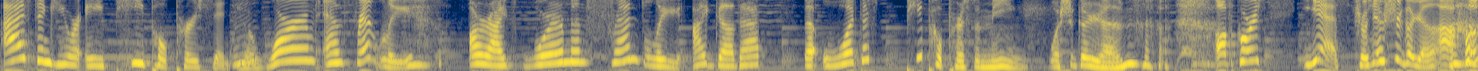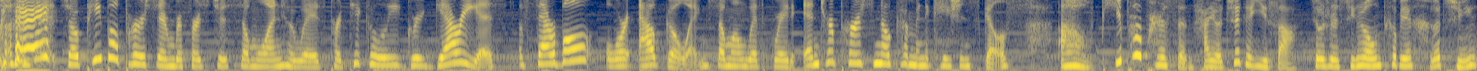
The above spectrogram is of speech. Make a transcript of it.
I think you're a people person. Mm. You're warm and friendly. All right, warm and friendly. I got that. But what does people person mean? 我是个人. of course, yes. 首先是个人啊, okay? so people person refers to someone who is particularly gregarious, affable, or outgoing, someone with great interpersonal communication skills. 哦，people person 还有这个意思啊，就是形容特别合群、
